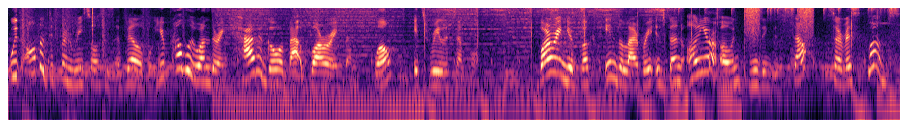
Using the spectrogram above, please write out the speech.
With all the different resources available, you're probably wondering how to go about borrowing them. Well, it's really simple. Borrowing your books in the library is done on your own using the self-service loans.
